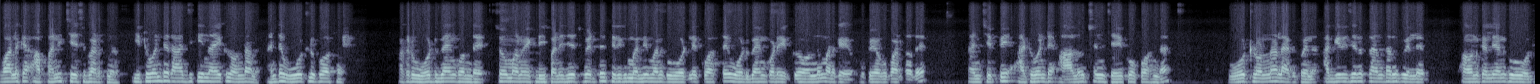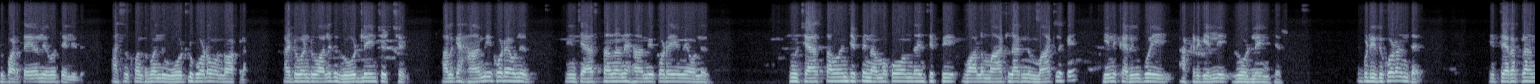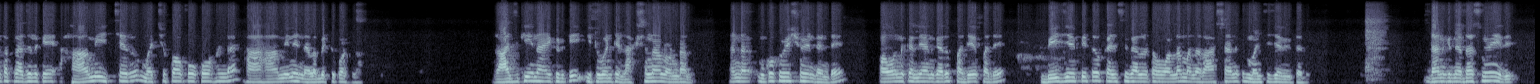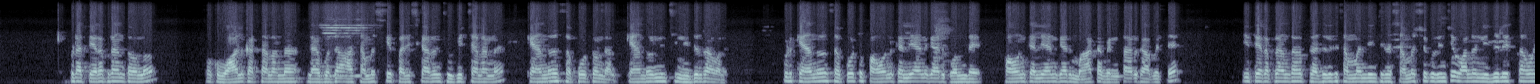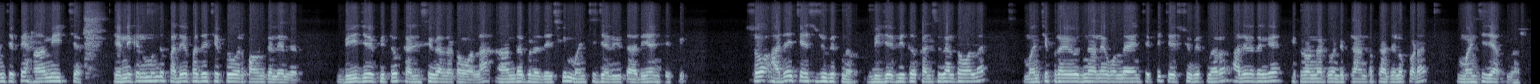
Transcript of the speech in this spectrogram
వాళ్ళకి ఆ పని చేసి పెడుతున్నారు. ఇటువంటి రాజకీయ నాయకులు ఉండాలి. అంటే ఓట్ల కోసం. అక్కడ ఓటు బ్యాంక్ ఉంది. సో మనం ఇక్కడ ఈ పని చేసి పెడితే తిరిగి మళ్ళీ మనకు ఓట్లు ఎక్కువ వస్తాయి. ఓటు బ్యాంక్ కూడా ఎక్కువ ఉంది. మనకి ఉపయోగపడుతుంది అని చెప్పి అటువంటి ఆలోచన చేయకోకుండా ఓట్లు ఉన్నా లేకపోయినా ఆ గిరిజన ప్రాంతాలకు వెళ్ళారు. పవన్ కళ్యాణ్కు ఓట్లు పడతాయో లేవో తెలియదు అసలు కొంతమంది ఓట్లు కూడా ఉండవు అక్కడ. అటువంటి వాళ్ళకి రోడ్లు వేయించి వచ్చాడు వాళ్ళకి హామీ కూడా ఇవ్వలేదు. నేను చేస్తాననే హామీ కూడా ఏమీ ఇవ్వలేదు. నువ్వు చేస్తావని చెప్పి నమ్మకం ఉందని చెప్పి వాళ్ళు మాట్లాడిన మాటలకే ఈయన కరిగిపోయి అక్కడికి వెళ్ళి రోడ్లు వేయించారు. ఇప్పుడు ఇది కూడా అంతే. ఈ తీర ప్రాంత ప్రజలకి హామీ ఇచ్చారు మర్చిపోకోకుండా ఆ హామీని నిలబెట్టుకుంటున్నారు. రాజకీయ నాయకుడికి ఇటువంటి లక్షణాలు ఉండాలి. అండ్ ఇంకొక విషయం ఏంటంటే పవన్ కళ్యాణ్ గారు పదే పదే బీజేపీతో కలిసి వెళ్ళటం వల్ల మన రాష్ట్రానికి మంచి జరుగుతుంది. దానికి నిదర్శనమే ఇది. ఇప్పుడు ఆ తీర ప్రాంతంలో ఒక వాల్ కట్టాలన్నా లేకపోతే ఆ సమస్యకి పరిష్కారం చూపించాలన్నా కేంద్రం సపోర్ట్ ఉండాలి. కేంద్రం నుంచి నిధులు రావాలి. ఇప్పుడు కేంద్రం సపోర్ట్ పవన్ కళ్యాణ్ గారికి ఉందే. పవన్ కళ్యాణ్ గారి మాట వింటారు కాబట్టి ఈ తీర ప్రాంతాల ప్రజలకు సంబంధించిన సమస్య గురించి వాళ్ళు నిధులు ఇస్తామని చెప్పి హామీ ఇచ్చారు. ఎన్నికల ముందు పదే పదే చెప్పేవారు పవన్ కళ్యాణ్ గారు. బీజేపీతో కలిసి వెళ్ళటం వల్ల ఆంధ్రప్రదేశ్కి మంచి జరుగుతుంది అని చెప్పి. సో అదే చేసి చూపిస్తున్నారు. బీజేపీతో కలిసి వెళ్ళటం వల్ల మంచి ప్రయోజనాలే ఉన్నాయని చెప్పి చేసి చూపిస్తున్నారు. అదేవిధంగా ఇక్కడ ఉన్నటువంటి ప్రాంత ప్రజలు కూడా మంచి చేస్తున్నారు.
